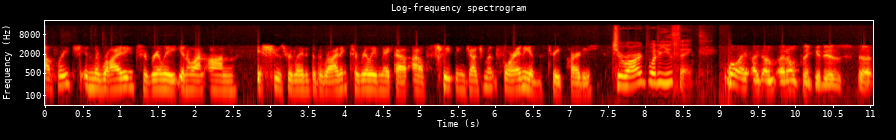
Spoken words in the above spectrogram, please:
coverage in the riding to really, you know, on, on issues related to the riding to really make a, a sweeping judgment for any of the three parties. Gerard, what do you think? Well, I, I don't. I don't think it is uh,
